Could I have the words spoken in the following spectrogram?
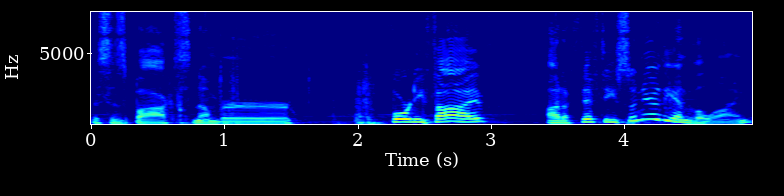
This is box number 45 out of 50, so near the end of the line.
